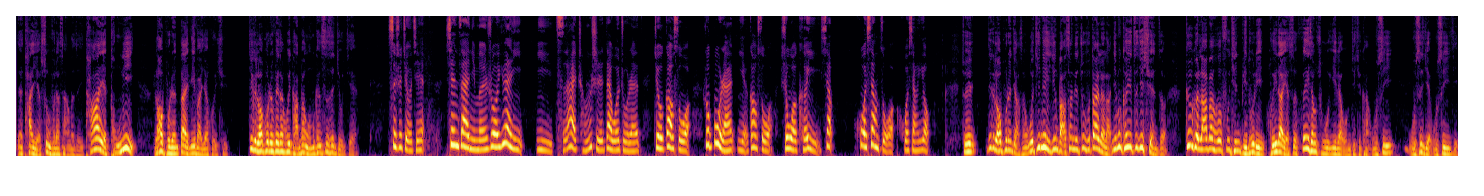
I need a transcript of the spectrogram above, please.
呃，他也顺服了上帝的旨意，他也同意老仆人带利百加回去。这个老仆人非常会谈判。我们看四十九节，四十九节，现在你们若愿意以慈爱诚实待我主人，就告诉我；若不然，也告诉我，使我可以向。或向左，或向右。所以这个老仆人讲什么？我今天已经把上帝祝福带来了，你们可以自己选择。哥哥拉班和父亲比图里回答也是非常出乎意料。我们就去看五十一、五十节、五十一节，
